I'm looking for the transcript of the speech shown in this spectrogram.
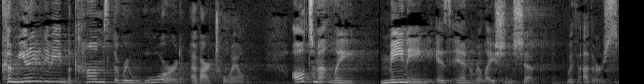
Community becomes the reward of our toil. Ultimately, meaning is in relationship with others.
